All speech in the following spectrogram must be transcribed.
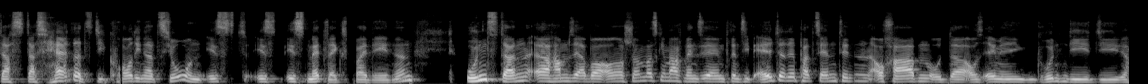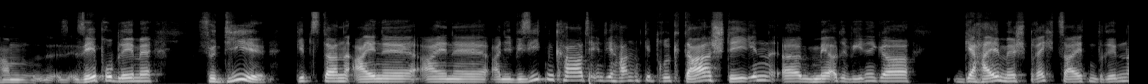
das, das Herz, die Koordination ist, ist, ist Medlex bei denen. Und dann äh, haben sie aber auch noch schon was gemacht, wenn sie im Prinzip ältere Patientinnen auch haben oder aus irgendwelchen Gründen, die, die haben Sehprobleme, für die gibt's dann eine, eine, eine Visitenkarte in die Hand gedrückt. Da stehen äh, mehr oder weniger geheime Sprechzeiten drin,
